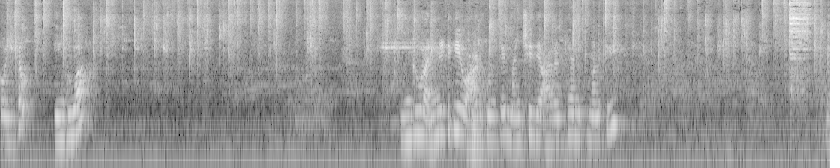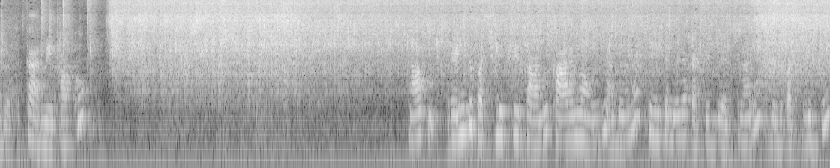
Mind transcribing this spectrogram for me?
కొంచెం ఇంగువ. ఇంగువ అన్నిటికీ వాడుకుంటే మంచిది ఆరోగ్యానికి మనకి. తర్వాత కరివేపాకు. నాకు రెండు పచ్చిమిర్చి చాలు కారంగా ఉంది. అందువల్ల చిన్న చిన్నగా కట్ చేసి వేస్తున్నాను. రెండు పచ్చిమిర్చి.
